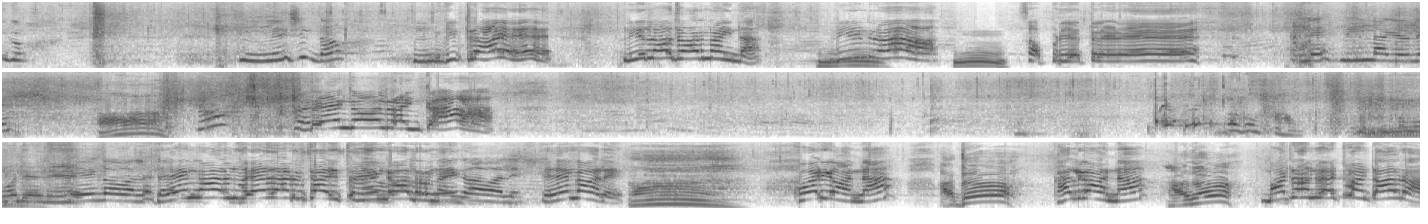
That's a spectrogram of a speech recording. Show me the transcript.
ఇగో లేచిందా? గిట్రాయే నీళ్ళ దారుణ అయినా నీళ్ళు రా. సప్పుడు ఎత్తలేడే లే నీళ్ళు మరేం కావాలరా ఇంకా? ఏం కావాలి ఏం కావాలి నువ్వు ఏది అడుగుతా ఇస్తాను ఏం కావాలరా ఏం నాయనా? కావాలి? ఏం కావాలి కోడి కావన్నా అదో కళ్ళు కావన్నా అదో మటన్ పెట్టమంటావురా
